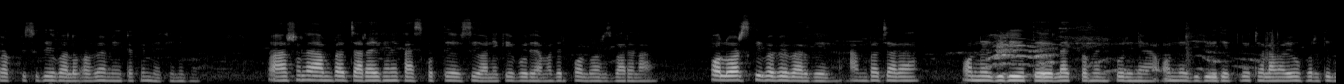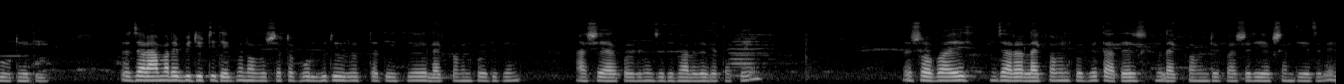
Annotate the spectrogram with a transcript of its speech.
সব কিছু দিয়ে ভালোভাবে আমি এটাকে মেখে নেব। তো আসলে আমরা যারা এখানে কাজ করতে এসেছি অনেকেই বলি আমাদের ফলোয়ার্স বাড়ে না। ফলোয়ার্স কীভাবে বাড়বে? আমরা যারা অন্যের ভিডিওতে লাইক কমেন্ট করি না, অন্যের ভিডিও দেখলে ঠেলা আমার উপরের দিকে উঠে দিই। তো যারা আমার এই ভিডিওটি দেখবেন, অবশ্যই একটা ফুল ভিডিওটা দেখে লাইক কমেন্ট করে দেবেন আর শেয়ার করে দেবেন যদি ভালো লেগে থাকে। সবাই যারা লাইক কমেন্ট করবে, তাদের লাইক কমেন্টের পাশে রিয়াকশান দিয়ে যাবেন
